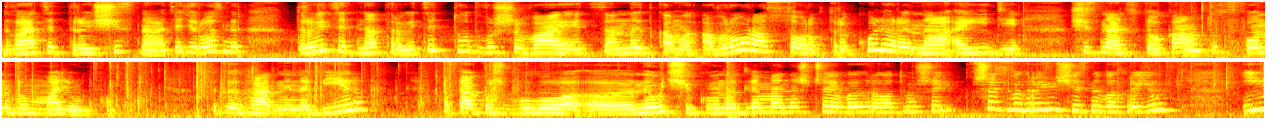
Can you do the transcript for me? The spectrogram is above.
2316, розмір 30 на 30. Тут вишивається нитками Аврора 43 кольори на аїді 16 аккаунту з фоновим малюнком. Такий гарний набір. Також було е, неочікувано для мене, що я виграла, тому що щось виграю, щось не виграю. І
